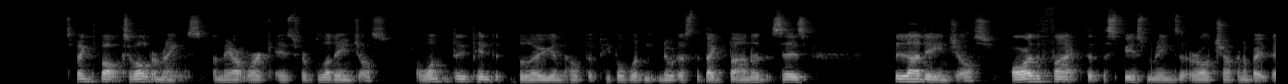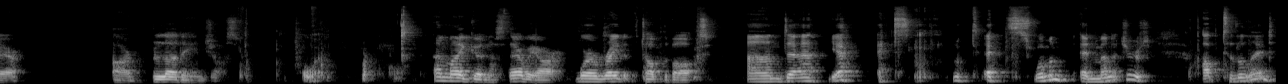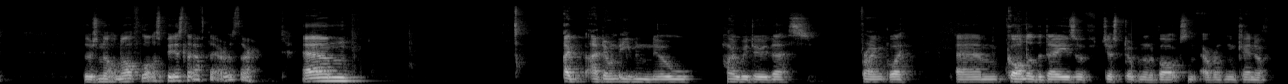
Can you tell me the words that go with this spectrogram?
It's a big box of Ultramarines, and the artwork is for Blood Angels. I wanted to paint it blue in the hope that people wouldn't notice the big banner that says Blood Angels, or the fact that the Space Marines that are all chucking about there are Blood Angels. Oh well. And my goodness, there we are. We're right at the top of the box. And uh, yeah, it's, it's swimming in miniatures up to the lid. There's not an awful lot of space left there, is there? Um, I, I don't even know how we do this, frankly. Um, gone are the days of just opening a box and everything kind of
